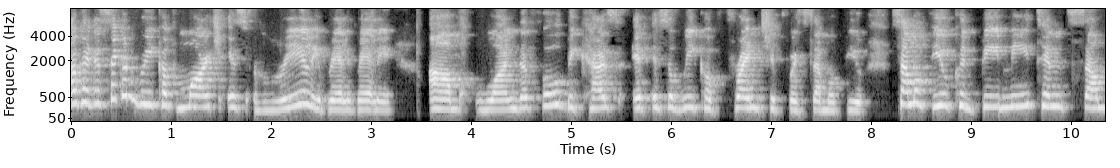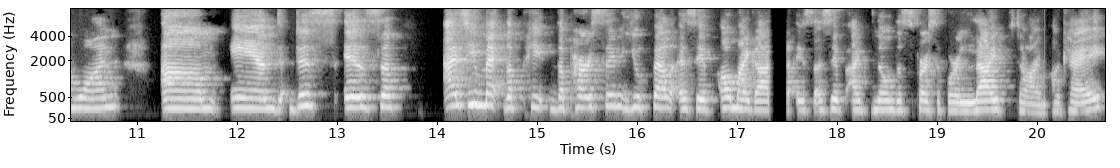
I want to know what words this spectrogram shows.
Okay, the second week of March is really, really, really um, wonderful because it is a week of friendship for some of you. Some of you could be meeting someone um, and this is as you met the the person, you felt as if, oh my God, it's as if I've known this person for a lifetime. Okay,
